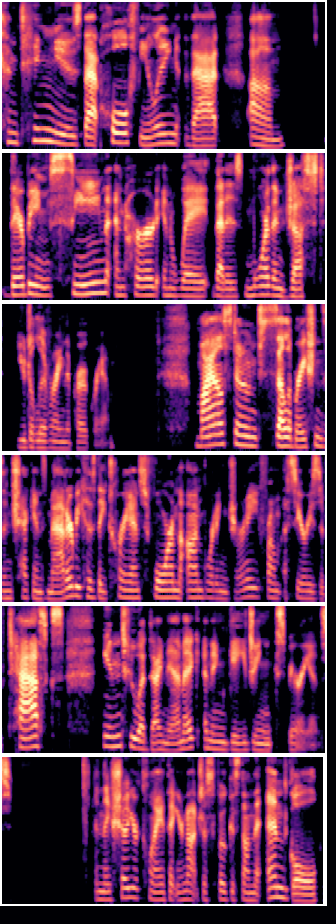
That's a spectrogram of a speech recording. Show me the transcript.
continues that whole feeling that um, they're being seen and heard in a way that is more than just you delivering the program. Milestone celebrations and check ins matter because they transform the onboarding journey from a series of tasks into a dynamic and engaging experience. And they show your client that you're not just focused on the end goal,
